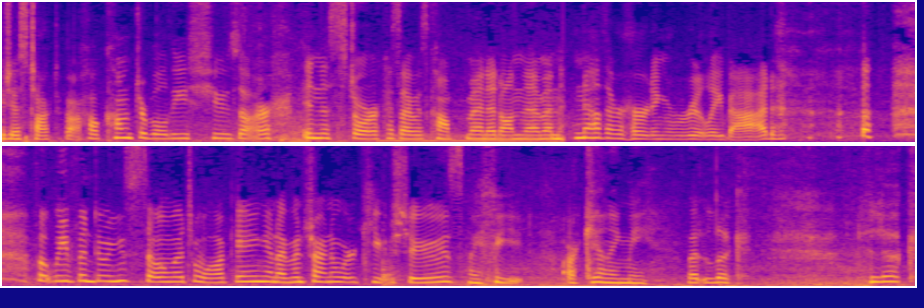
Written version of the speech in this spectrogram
I just talked about how comfortable these shoes are in the store because I was complimented on them and now they're hurting really bad. but we've been doing so much walking and I've been trying to wear cute shoes. My feet are killing me. But look, look,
